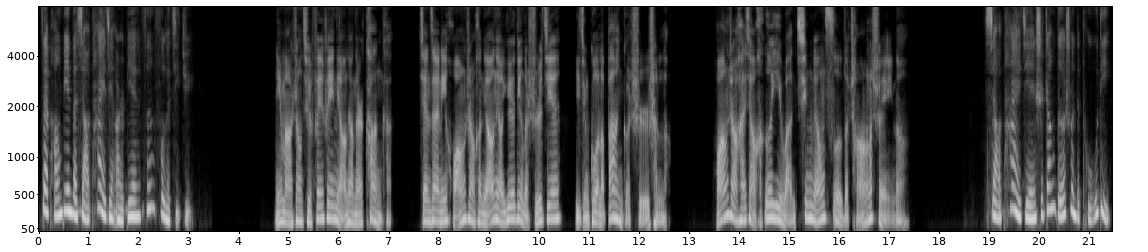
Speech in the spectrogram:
在旁边的小太监耳边吩咐了几句：“你马上去菲菲娘娘那儿看看，现在离皇上和娘娘约定的时间已经过了半个时辰了，皇上还想喝一碗清凉寺的茶水呢。”小太监是张德顺的徒弟，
